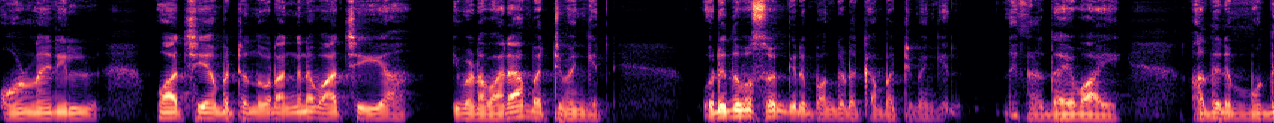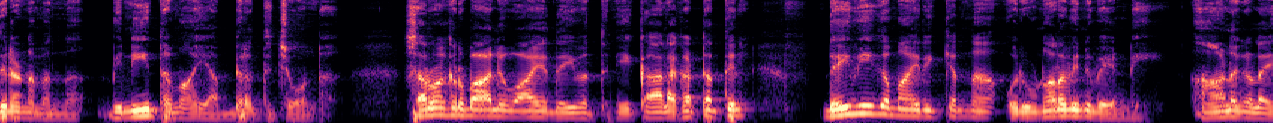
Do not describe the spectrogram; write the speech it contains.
ഓൺലൈനിൽ വാച്ച് ചെയ്യാൻ പറ്റുന്നവർ അങ്ങനെ വാച്ച് ചെയ്യുക. ഇവിടെ വരാൻ പറ്റുമെങ്കിൽ ഒരു ദിവസമെങ്കിലും പങ്കെടുക്കാൻ പറ്റുമെങ്കിൽ നിങ്ങൾ ദയവായി അതിന് മുതിരണമെന്ന് വിനീതമായി അഭ്യർത്ഥിച്ചുകൊണ്ട് സർവകൃപാലുവായ ദൈവത്തിന് ഈ കാലഘട്ടത്തിൽ ദൈവികമായിരിക്കുന്ന ഒരു ഉണർവിന് വേണ്ടി ആളുകളെ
